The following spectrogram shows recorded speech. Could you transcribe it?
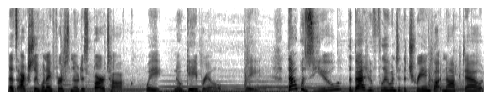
That's actually when I first noticed Bartok. Wait, no, Gabriel. Wait, that was you? The bat who flew into the tree and got knocked out?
